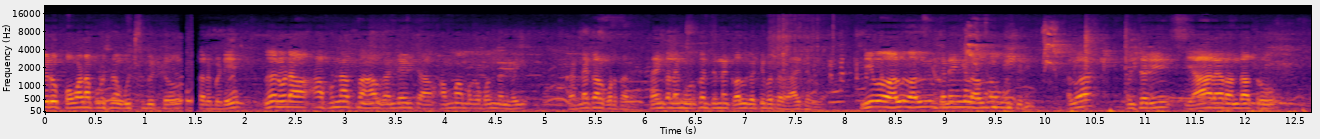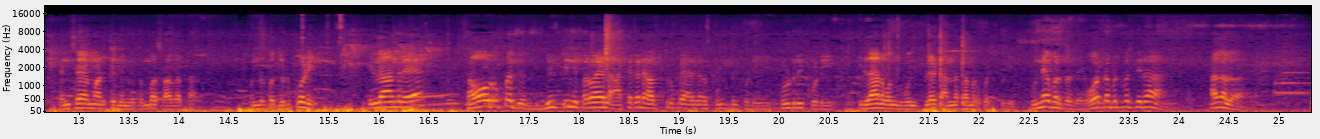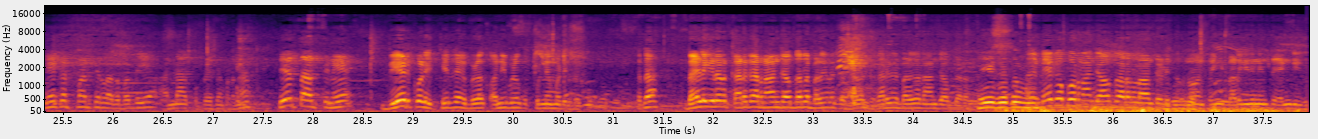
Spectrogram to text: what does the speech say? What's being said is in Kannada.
ಮೇರು ಪವಾಡ ಪುರುಷನ ಉಚ್ಚಿಬಿಟ್ಟು ತರಬೇಡಿ ನೋಡಿ ಆ- ಪುಣ್ಯಾತ್ಮ ಗಂಡ ಹೆಂಡ್ತಿ, ಅಮ್ಮ ಮಗ ಬಂದು ನನಗೆ ಕಡಲೆಕಾಳು ಕೊಡ್ತಾರೆ. ಸಾಯಂಕಾಲ ಹಂಗೆ ಹುಡ್ಕೊಂಡು ತಿನ್ನಕ್ಕೆ ಅಲ್ಲಿ ಗಟ್ಟಿ ಬರ್ತಾರೆ ಆಯ್ತು ನೀವು ಅಲ್ಲಿ ಅಲ್ಲಿ ಕಡೆಯಂಗಿಲ್ಲ ಅಲ್ಲಿ ಹೋಗ್ತೀರಿ ಅಲ್ವಾ? ಒಂದ್ಸರಿ ಯಾರ್ಯಾರು ಅಂದಾತ್ರು ಎಂಜಾಯ್ ಮಾಡ್ತೀನಿ ನಿಮಗೆ ತುಂಬ ಸ್ವಾಗತ. ಒಂದು ರೂಪಾಯಿ ದುಡ್ಡು ಕೊಡಿ. ಇಲ್ಲಾಂದರೆ ಸಾವಿರ ರೂಪಾಯಿ ಬೀಳ್ತೀನಿ ಪರವಾಗಿಲ್ಲ. ಆಚೆ ಕಡೆ ಹತ್ತು ರೂಪಾಯಿ ಯಾರಿಗಾರು ಕುಲ್ಡ್ರಿ ಕೊಡಿ ಕುಡ್ರಿ ಕೊಡಿ. ಇಲ್ಲಾಂದ್ರೆ ಒಂದು ಒಂದು ಪ್ಲೇಟ್ ಅನ್ನ ಸಾಂಬಾರು ಕೊಟ್ಬಿಡಿ ಪುಣ್ಯ ಬರ್ತದೆ. ಹೋಟ್ಲ ಬರ್ತೀರಾ ಆಗಲ್ವಾ ಕೇಕ್ ಕಟ್ ಮಾಡ್ತಿರಲ್ಲ ಅದ್ರ ಬಗ್ಗೆ ಅನ್ನ ಹಾಕೋ ಪ್ರಯತ್ನ ಪಡೋಣ. ತೀರ್ಥ ಹಾಕ್ತೀನಿ ಬೇಡ್ಕೊಳ್ಳಿ ತೀರ್ಥ ಬೆಳಕು ಅನಿ ಬೆಳಕು ಪುಣ್ಯ ಮಾಡಿರ್ಬೇಕು. ಆಯ್ತಾ ಬೆಳಗಿರೋ ಕರಗಾರ ನಾನು ಜವಾಬ್ದಾರ ಬೆಳಗಿರೋ ಕರಗ ಬೆಳಗಾರ ನಾನು ಜವಾಬ್ದಾರ ಮೇಕಪ್ ಅವ್ರು ನಾನು ಜವಾಬ್ದಾರ ಅಲ್ಲ ಅಂತ ಹೇಳಿದ್ರು. ನಾನು ತಂಗಿ ಬೆಳಗಿದ್ದೀನಿ ಅಂತ ಹೆಂಗೆ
